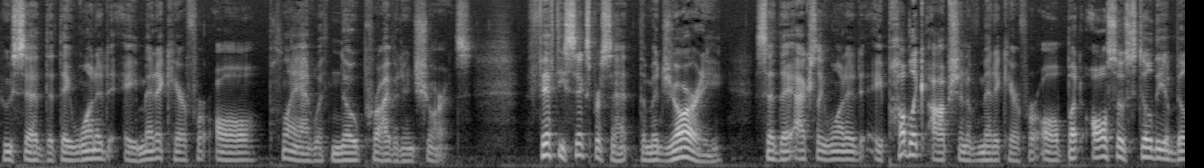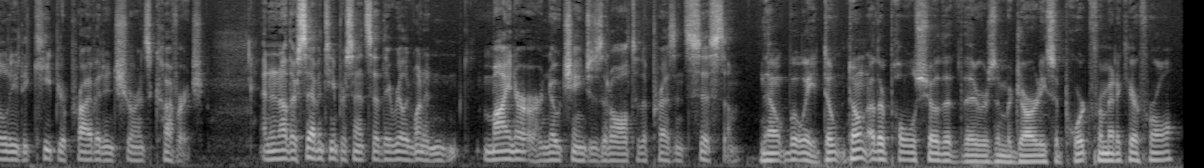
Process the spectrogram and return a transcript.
who said that they wanted a Medicare for all plan with no private insurance. 56%, the majority, said they actually wanted a public option of Medicare for all, but also still the ability to keep your private insurance coverage. And another 17% said they really wanted minor or no changes at all to the present system. Now, but wait, don't don't other polls show that there's a majority support for Medicare for all?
